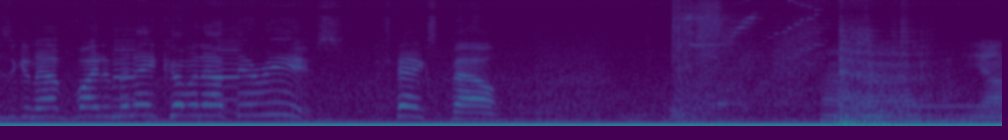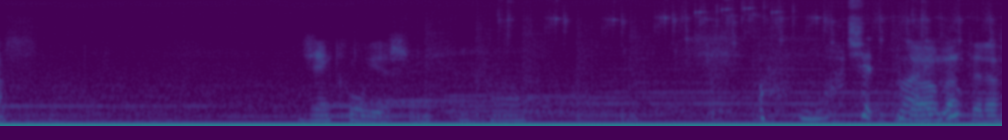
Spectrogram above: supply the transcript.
Guys are gonna have vitamin A coming out their ears. Thanks, pal. Aha, jasne. Dziękujesz mi. Oh, watch it, buddy. Dobra, teraz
